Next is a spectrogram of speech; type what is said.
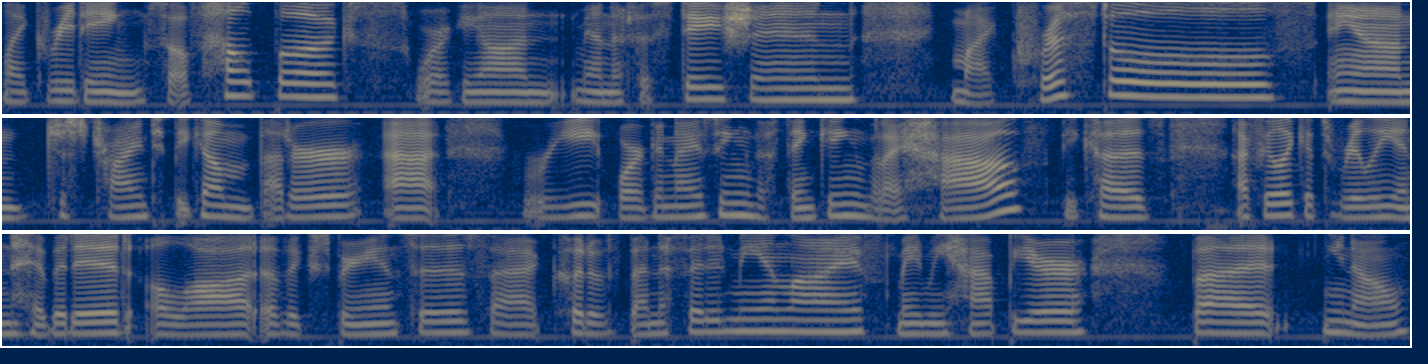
like reading self help books, working on manifestation, my crystals, and just trying to become better at reorganizing the thinking that I have because I feel like it's really inhibited a lot of experiences that could have benefited me in life, made me happier. But, you know,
